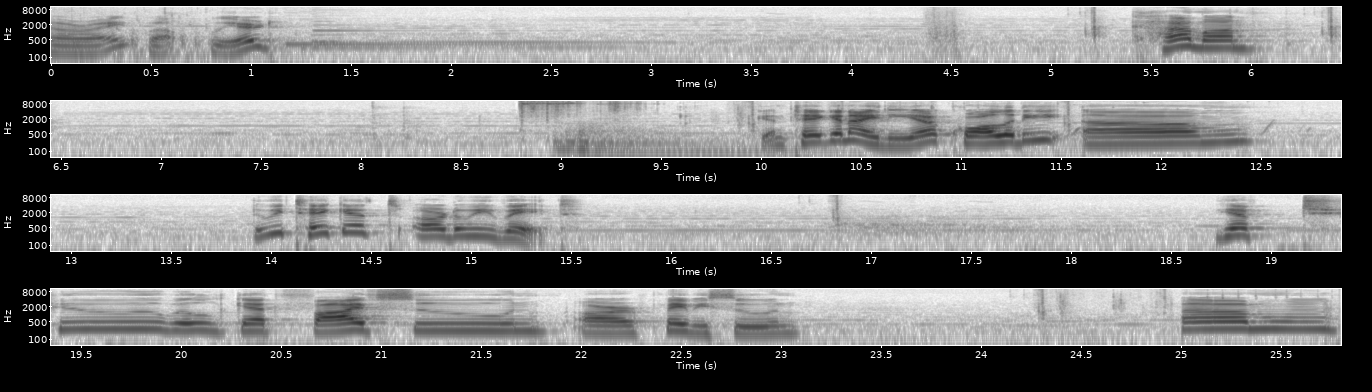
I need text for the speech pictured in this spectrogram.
Alright, well, weird. Come on. Can take an idea. Quality. Um, do we take it or do we wait? We have two. We'll get five soon or maybe soon. Um,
